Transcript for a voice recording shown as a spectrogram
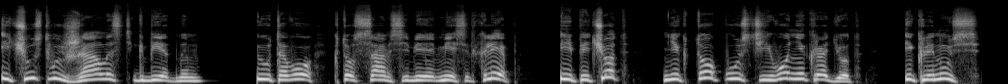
и чувствую жалость к бедным. и у того, кто сам себе месит хлеб и печет, никто пусть его не крадет. И клянусь,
